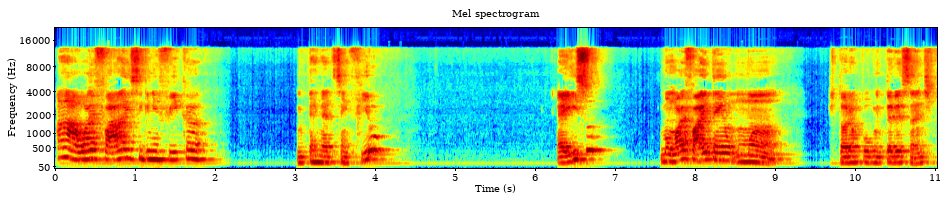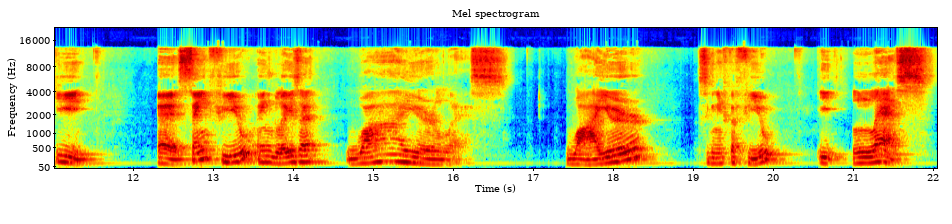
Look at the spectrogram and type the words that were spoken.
Ah, Wi-Fi significa internet sem fio? É isso? Bom, Wi-Fi tem uma história um pouco interessante que é sem fio em inglês é wireless wire, significa fio, e less.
